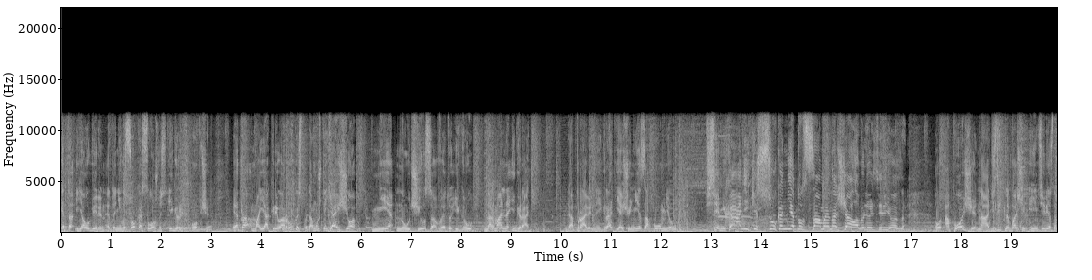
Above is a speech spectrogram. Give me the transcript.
это, я уверен, это не высокая сложность игры общая. Это моя криворукость, потому что я еще не научился в эту игру нормально играть. Да, правильно играть. Я еще не запомнил все механики, сука, нет, ну самое начало, блин, серьезно. Вот, а позже, на действительно больших и интересных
